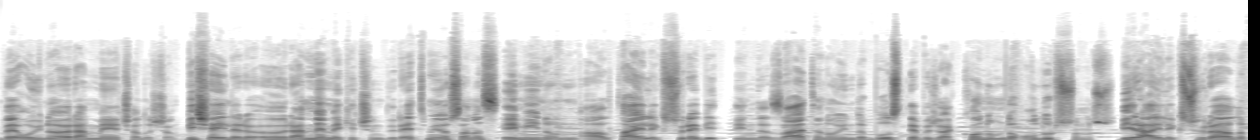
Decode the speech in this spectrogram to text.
ve oyunu öğrenmeye çalışın. Bir şeyleri öğrenmemek için diretmiyorsanız emin olun 6 aylık süre bittiğinde zaten oyunda boost yapacak konumda olursunuz. Bir aylık süre alıp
